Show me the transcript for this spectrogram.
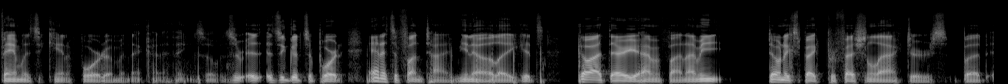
families that can't afford them and that kind of thing. So it's a, it's a good support and it's a fun time, you know, like it's go out there, you're having fun. I mean, don't expect professional actors, but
